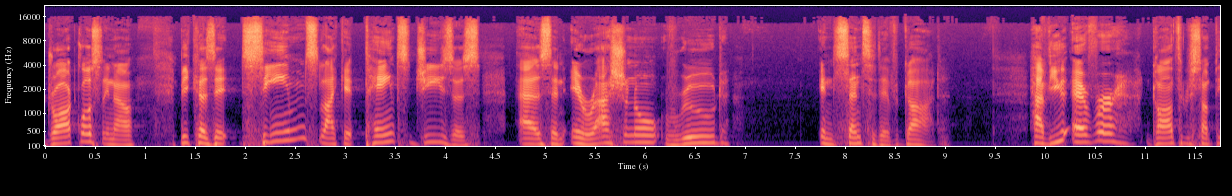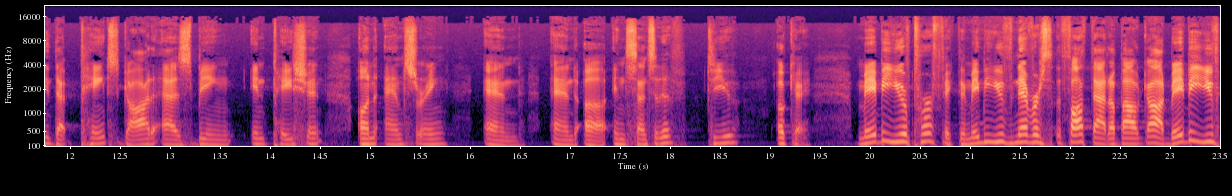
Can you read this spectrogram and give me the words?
draw closely now, because it seems like it paints Jesus as an irrational, rude, insensitive God. Have you ever gone through something that paints God as being impatient, unanswering, and and uh, insensitive to you? Okay. Maybe you're perfect and maybe you've never thought that about God. Maybe you've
